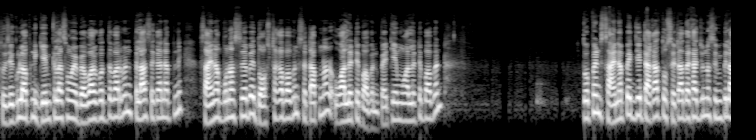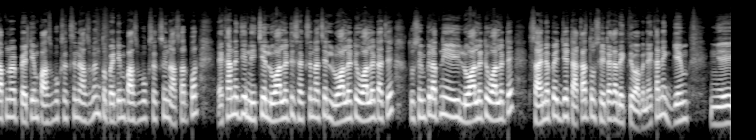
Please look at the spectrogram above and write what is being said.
তো যেগুলো আপনি গেম খেলার সময় ব্যবহার করতে পারবেন প্লাস এখানে আপনি সাইন আপ বোনাস হিসেবে দশ টাকা পাবেন, সেটা আপনার ওয়ালেটে পাবেন পেটিএম ওয়ালেটে পাবেন। তো ফ্রেন্ড সাইন আপের যে টাকা, তো সেটা দেখার জন্য সিম্পল আপনার পেটিএম পাসবুক সেকশনে আসবেন। তো পেটিএম পাসবুক সেকশন আসার পর, এখানে যে নিচে লোয়ালেটি সেকশন আছে লোয়ালেটি ওয়ালেট আছে, তো সিম্পল আপনি এই লোয়ালেটি ওয়ালেটে সাইন আপের যে টাকা, তো সেই টাকা দেখতে পাবেন। এখানে গেম এই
